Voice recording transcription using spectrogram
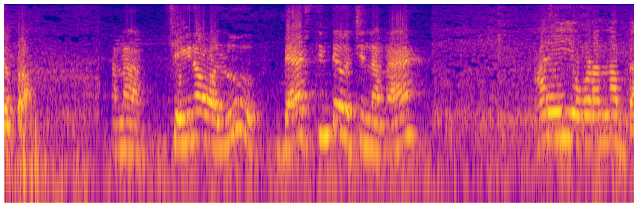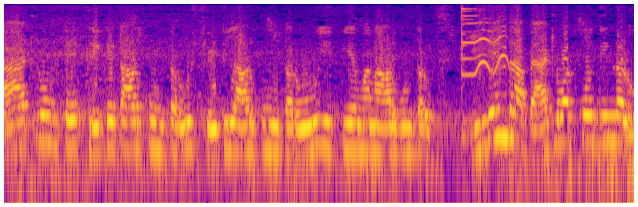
చెప్పరా. అన్నా చైనా వాళ్ళు బ్యాట్స్ తింటే వచ్చిందన్నా. అరే ఎవడన్నా బ్యాట్లు ఉంటే క్రికెట్ ఆడుకుంటారు షటిల్ ఆడుకుంటారు ఏమన్నా ఆడుకుంటారు. వీడేంద్రా? బ్యాట్లు పట్టుకొని తిన్నాడు.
